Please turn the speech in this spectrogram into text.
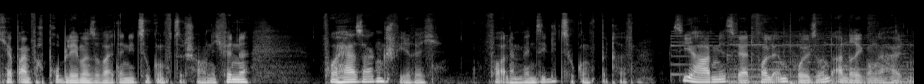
Ich habe einfach Probleme, so weit in die Zukunft zu schauen. Ich finde Vorhersagen schwierig, vor allem wenn sie die Zukunft betreffen. Sie haben jetzt wertvolle Impulse und Anregungen erhalten.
